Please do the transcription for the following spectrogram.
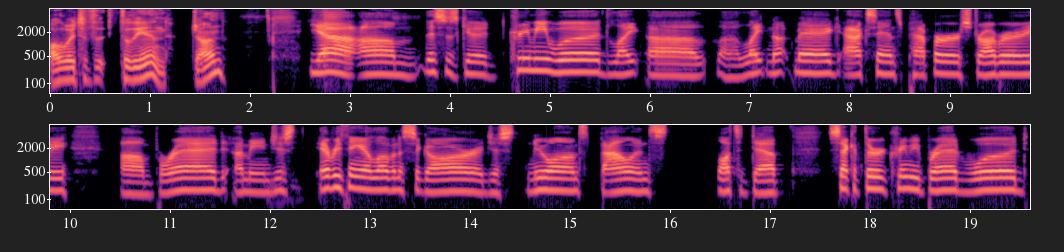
all the way to the to the end. John? Yeah, um, this is good. Creamy wood, light, uh, uh, light nutmeg, accents, pepper, strawberry, um, bread. I mean, just everything I love in a cigar. Just nuanced, balanced, lots of depth. Second, third, creamy bread, wood,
